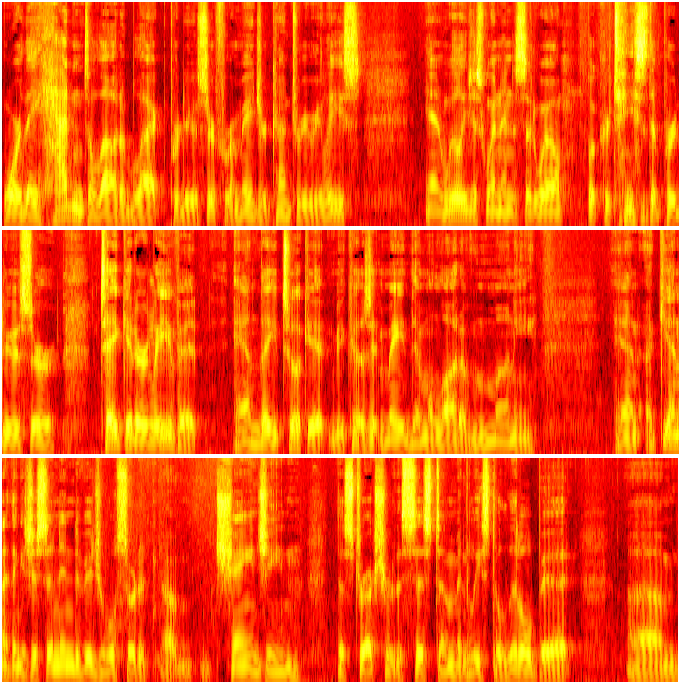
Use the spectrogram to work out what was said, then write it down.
or they hadn't allowed a black producer for a major country release. And Willie just went in and said, Well, Booker T's the producer, take it or leave it. And they took it because it made them a lot of money. And again, I think it's just an individual sort of um, changing the structure of the system at least a little bit um,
